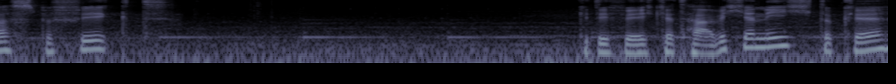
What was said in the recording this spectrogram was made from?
Was? Perfekt. Die Fähigkeit habe ich ja nicht, okay.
